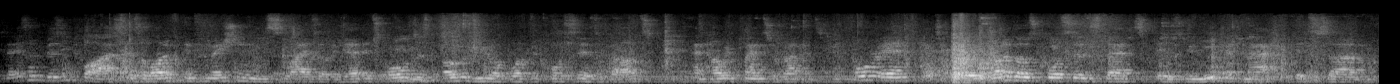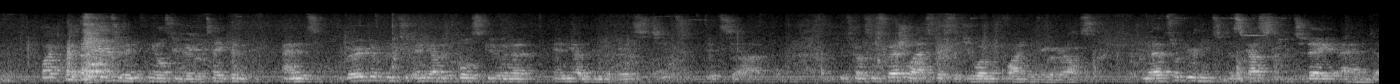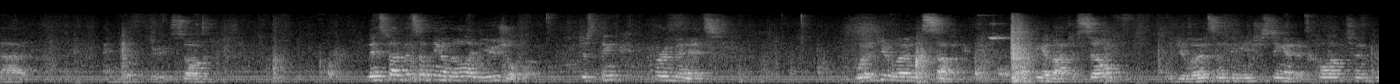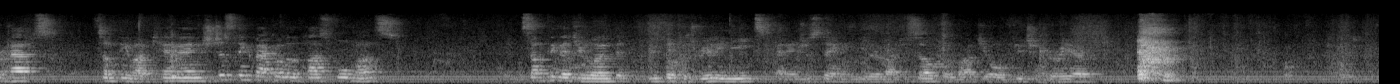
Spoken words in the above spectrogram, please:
Today's a busy class. There's a lot of information in these slides over here. It's all just overview of what the course is about and how we plan to run it. In is one of those courses that is unique at Mac. It's um, quite quite different to anything else you've ever taken, and it's very different to any other course given at any other university. It's, uh, it's got some special aspects that you won't find anywhere else. And that's what we need to discuss today and, uh, and get through. So let's start with something a little unusual. Just think for a minute, what did you learn this summer? Something about yourself? Did you learn something interesting at a co-op perhaps? Something about ChemEng? Just think back over the past four months something that you learned that you thought was really neat and interesting, either about yourself or about your future career.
